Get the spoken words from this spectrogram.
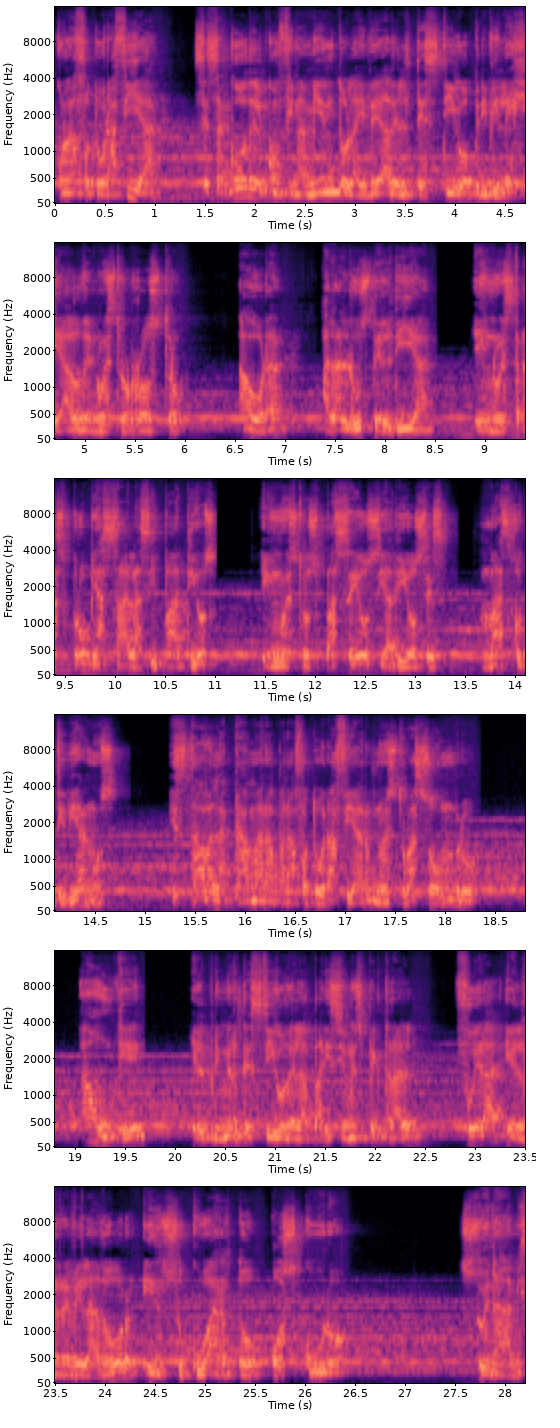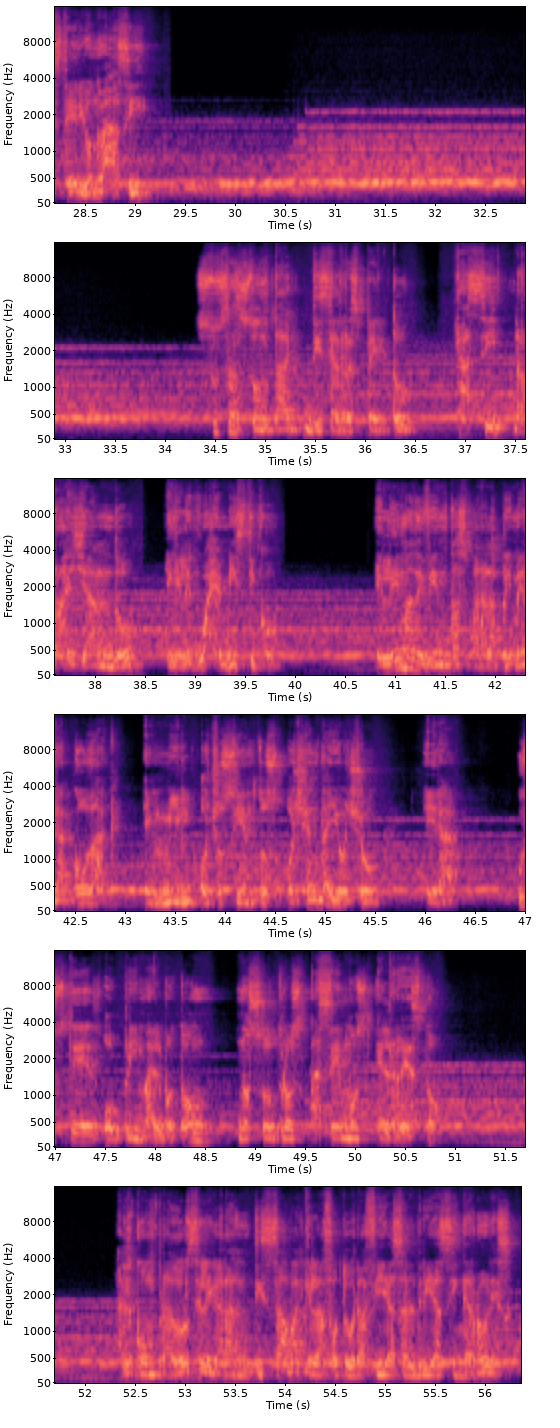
Con la fotografía se sacó del confinamiento la idea del testigo privilegiado de nuestro rostro. Ahora, a la luz del día, en nuestras propias salas y patios, en nuestros paseos y adioses más cotidianos, estaba la cámara para fotografiar nuestro asombro, aunque el primer testigo de la aparición espectral fuera el revelador en su cuarto oscuro. Suena a misterio, ¿no es así? Susan Sontag dice al respecto, casi rayando en el lenguaje místico. El lema de ventas para la primera Kodak en 1888 era, usted oprima el botón, nosotros hacemos el resto. Al comprador se le garantizaba que la fotografía saldría sin errores.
